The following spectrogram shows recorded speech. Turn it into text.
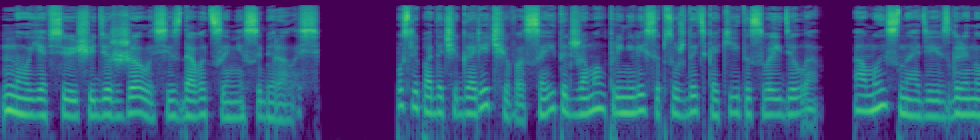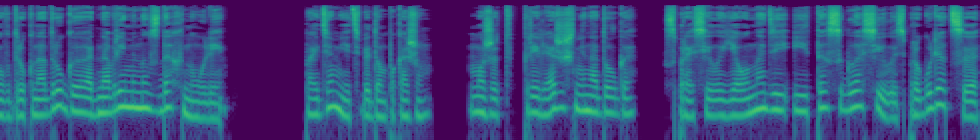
Но я все еще держалась и сдаваться не собиралась. После подачи горячего Саид и Джамал принялись обсуждать какие-то свои дела, а мы с Надей, взглянув друг на друга, одновременно вздохнули. Пойдем, я тебе дом покажу. Может, приляжешь ненадолго?» Спросила я у Нади, и та согласилась прогуляться,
